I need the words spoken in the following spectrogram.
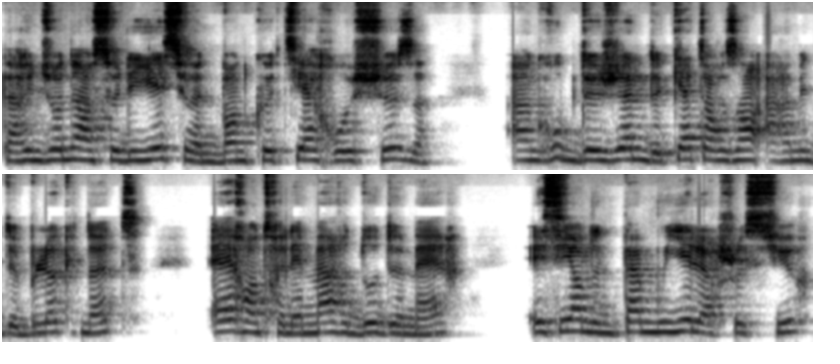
Par une journée ensoleillée sur une bande côtière rocheuse, un groupe de jeunes de 14 ans armés de bloc-notes errent entre les mares d'eau de mer, essayant de ne pas mouiller leurs chaussures,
